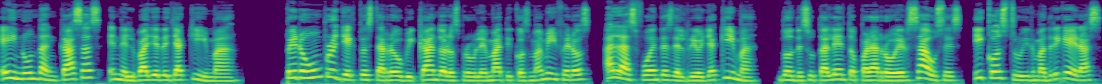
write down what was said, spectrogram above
e inundan casas en el valle de Yakima pero un proyecto está reubicando a los problemáticos mamíferos a las fuentes del río Yakima, donde su talento para roer sauces y construir madrigueras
